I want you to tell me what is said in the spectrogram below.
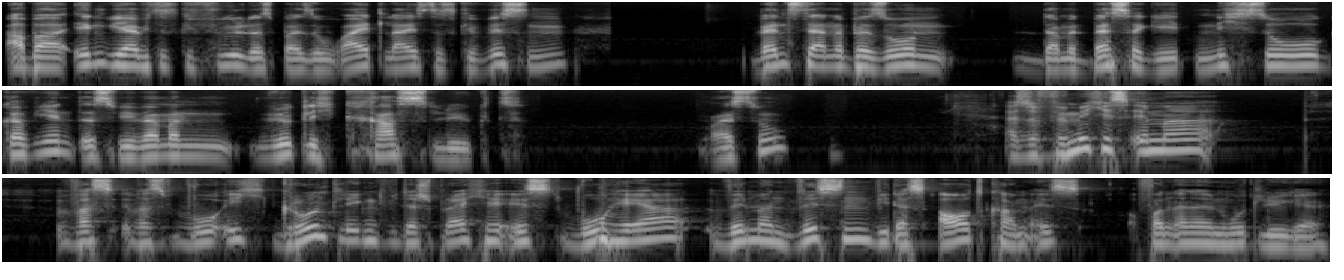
Aber irgendwie habe ich das Gefühl, dass bei so White Lies das Gewissen, wenn es der anderen Person damit besser geht, nicht so gravierend ist, wie wenn man wirklich krass lügt. Weißt du? Also für mich ist immer, was, was, wo ich grundlegend widerspreche, ist, woher will man wissen, wie das Outcome ist von einer Notlüge?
